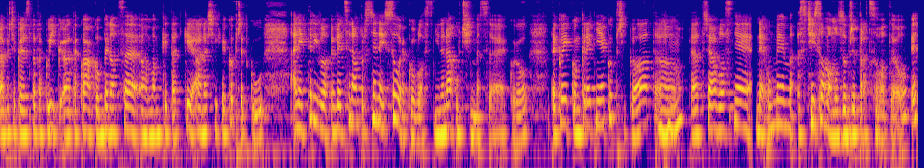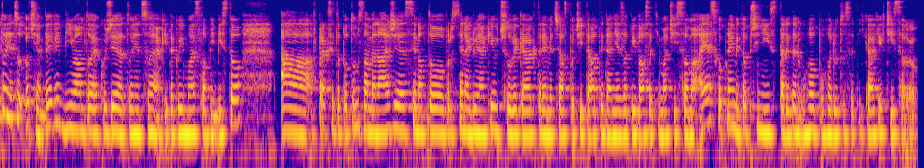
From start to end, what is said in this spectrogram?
abych řekla, že jsme takový, eh, taková kombinace eh, mamky, taťky a našich jako předků a některé věci nám prostě nejsou jako vlastní, nenaučíme se, jako jo. Takový konkrétní jako příklad, mm-hmm. já třeba vlastně neumím s číslama moc dobře pracovat, jo. Je to něco, o čem vím, vnímám to jako, že je to něco nějaký takový moje slabý místo a v praxi to potom znamená, že si na to prostě najdu nějakého člověka, který mi třeba spočítá ty daně, zabývá se těma číslama a je schopný mi to přinést přinést tady ten úhel pohledu, co se týká těch čísel. Jo.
